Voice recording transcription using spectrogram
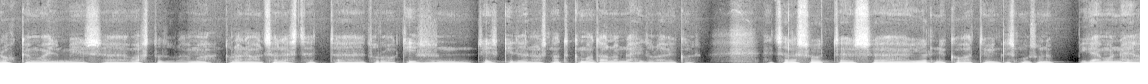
rohkem valmis vastu tulema, tulenevalt sellest, et turuaktiivsus on siiski tõenäoliselt natuke madalam lähitulevikus. et selles suhtes üürniku vaatevinklist ma usun, et pigem on hea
